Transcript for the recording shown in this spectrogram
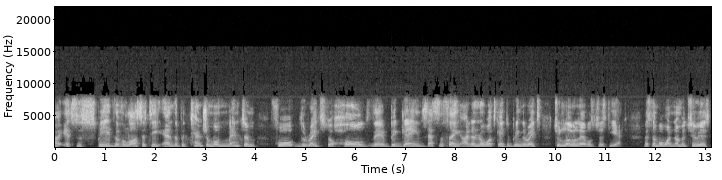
uh, it's the speed, the velocity, and the potential momentum for the rates to hold their big gains. That's the thing. I don't know what's going to bring the rates to lower levels just yet. That's number one. Number two is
